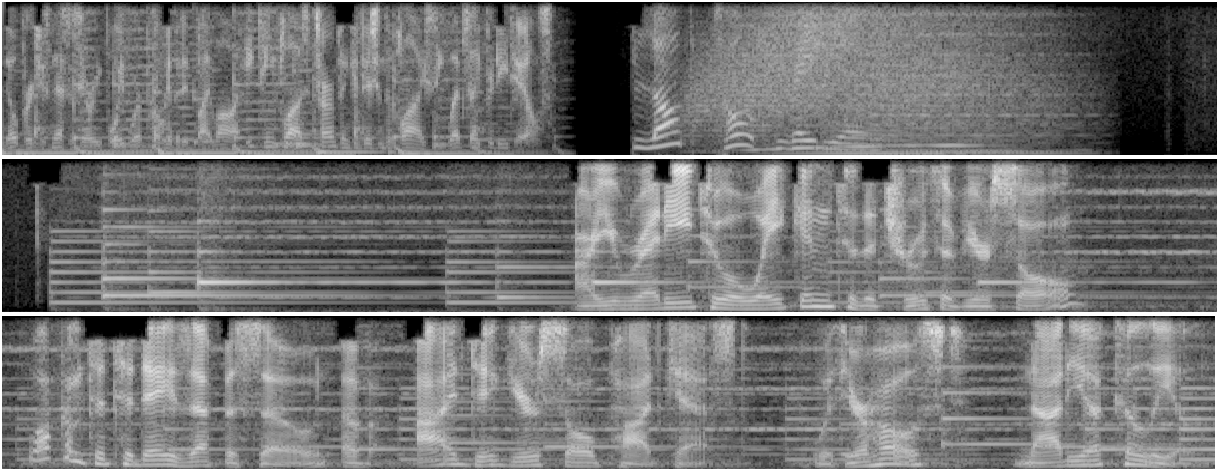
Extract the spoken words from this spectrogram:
No purchase necessary. Void where prohibited by law. 18 plus terms and conditions apply. See website for details. Blog Talk Radio. Are you ready to awaken to the truth of your soul? Welcome to today's episode of I Dig Your Soul podcast with your host, Nadia Khalil.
